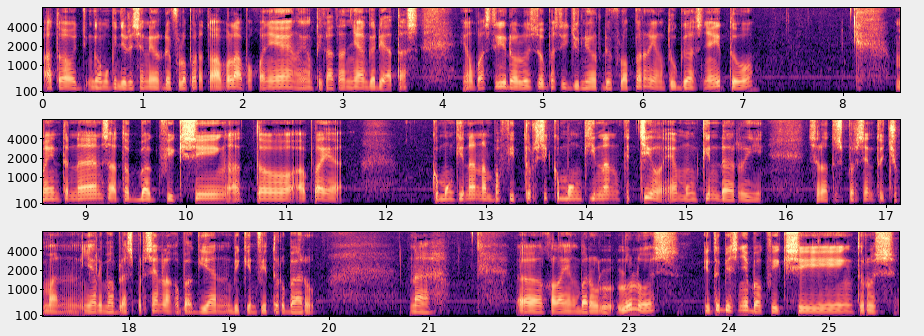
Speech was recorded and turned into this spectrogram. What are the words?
atau nggak mungkin jadi senior developer atau apalah. Pokoknya yang, yang tingkatannya agak di atas. Yang pasti udah lulus tuh pasti junior developer. Yang tugasnya itu maintenance atau bug fixing atau apa ya kemungkinan nambah fitur sih kemungkinan kecil ya. Mungkin dari 100% itu cuman ya 15% lah kebagian bikin fitur baru. Nah e, kalau yang baru lulus itu biasanya bug fixing terus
